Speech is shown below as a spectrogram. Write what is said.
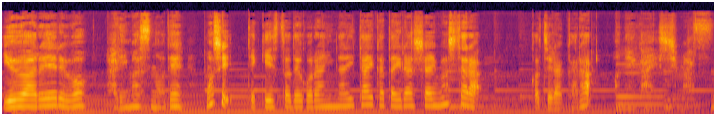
URL をりますのでもしテキストでご覧になりたい方いらっしゃいましたらこちらからお願いします。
